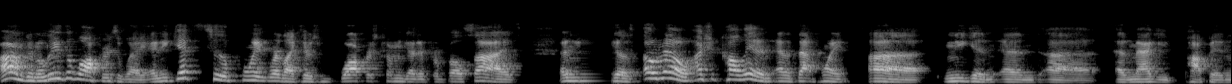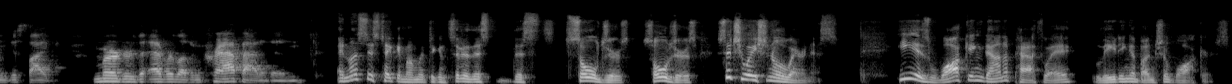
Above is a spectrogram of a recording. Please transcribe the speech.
I'm going to lead the walkers away. And he gets to the point where, like, there's walkers coming at him from both sides. And he goes, Oh no, I should call in. And at that point, uh, Negan and uh, and Maggie pop in and just like murder the ever loving crap out of him. and let's just take a moment to consider this this soldier's soldiers situational awareness he is walking down a pathway leading a bunch of walkers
